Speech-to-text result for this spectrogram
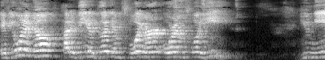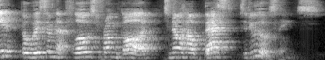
If you want to know how to be a good employer or employee, you need the wisdom that flows from God to know how best to do those things.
